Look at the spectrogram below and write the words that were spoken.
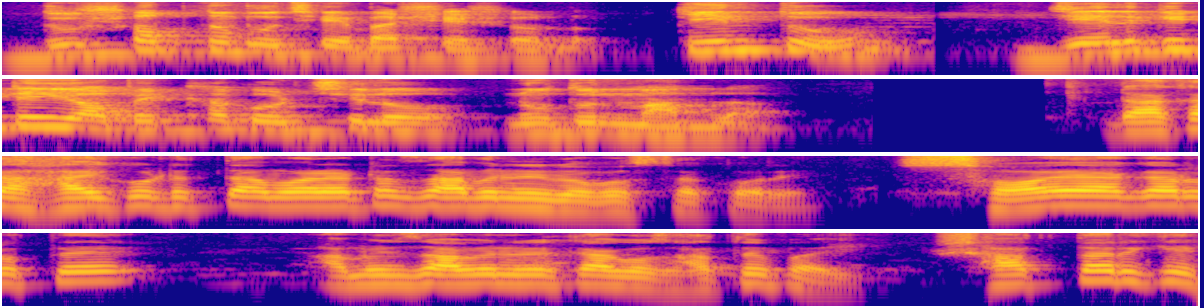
দুঃস্বপ্ন বুঝি এবার শেষ হলো। কিন্তু জেল গেটেই অপেক্ষা করছিল নতুন মামলা। ঢাকা হাইকোর্টেতে আমার একটা জামিনের ব্যবস্থা করে। ছয় এগারোতে আমি জামিনের কাগজ হাতে পাই। সাত তারিখে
